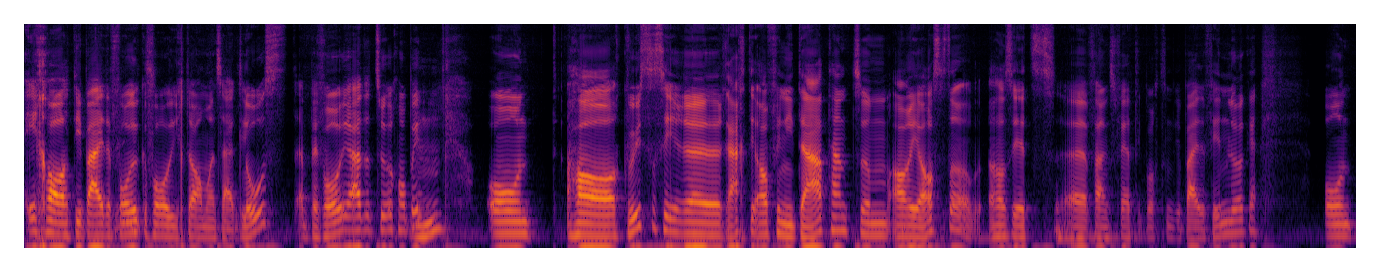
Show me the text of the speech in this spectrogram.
ich habe die beiden Folgen von euch damals auch gelost, äh, bevor ich auch dazugekommen bin. Mhm. Und habe gewusst, dass ihr eine rechte Affinität habt zum Ari Aster. Habe sie jetzt äh, fertig gemacht, um die beiden Filme zu schauen. Und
